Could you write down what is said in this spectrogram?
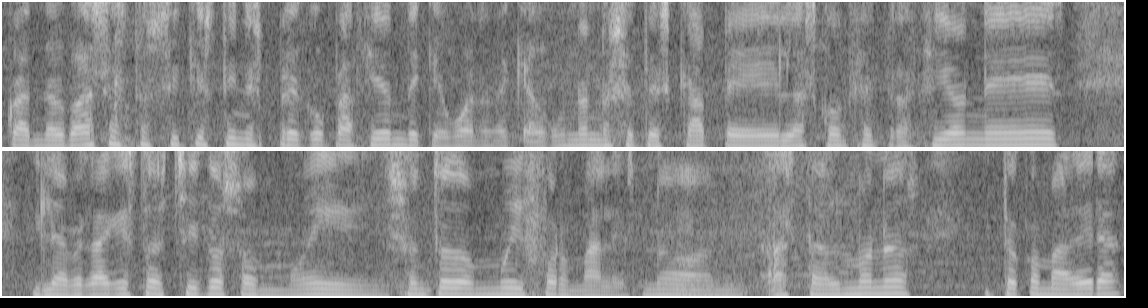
cuando vas a estos sitios tienes preocupación de que, bueno, de que alguno no se te escape las concentraciones. Y la verdad que estos chicos son muy, son todos muy formales, ¿no? Hasta el monos, y toco madera,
